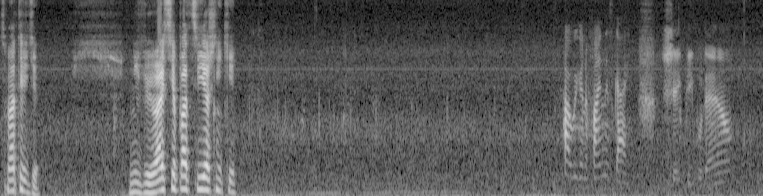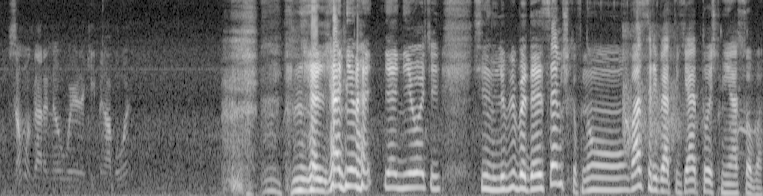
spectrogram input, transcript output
смотрите. Нифига себе подсвечники. Не, я не, я не очень сильно люблю БДСМщиков, но вас, ребята, я точно не особо.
